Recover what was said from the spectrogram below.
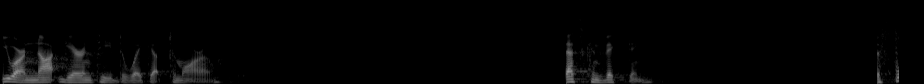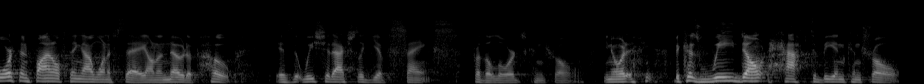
you are not guaranteed to wake up tomorrow. That's convicting. Fourth and final thing I want to say on a note of hope is that we should actually give thanks for the Lord's control. You know what? because we don't have to be in control.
